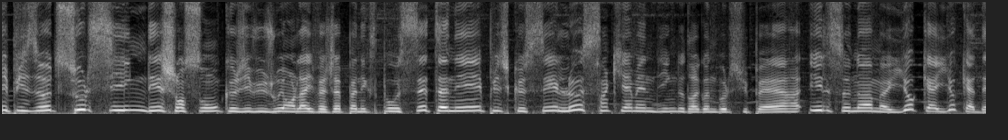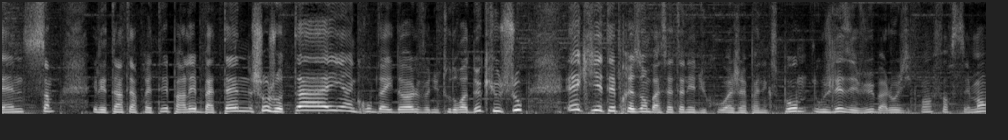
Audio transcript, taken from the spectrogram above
épisode sous le signe des chansons que j'ai vu jouer en live à Japan Expo cette année, puisque c'est le cinquième ending de Dragon Ball Super. Il se nomme Yoka Yoka Dance. Il est interprété par les Baten Shoujotai, un groupe d'idoles venu tout droit de Kyushu, et qui était présent bah, cette année du coup à Japan Expo, où je les ai vus, bah, logiquement, forcément,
